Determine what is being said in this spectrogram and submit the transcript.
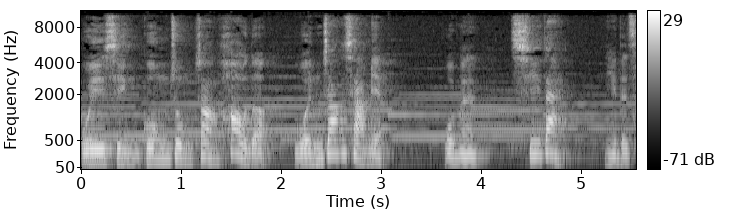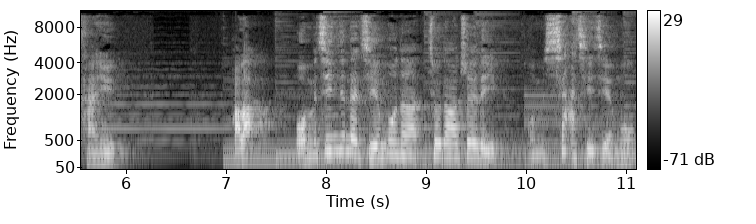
微信公众账号的文章下面，我们期待你的参与。好了我们今天的节目呢就到这里我们下期节目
